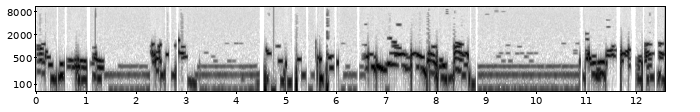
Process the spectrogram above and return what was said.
All those people really say, I want to know. Eighty year old man goes, it's fine. Better do that faster, huh?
